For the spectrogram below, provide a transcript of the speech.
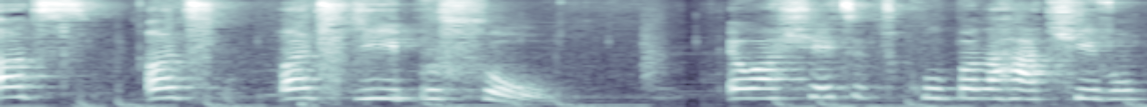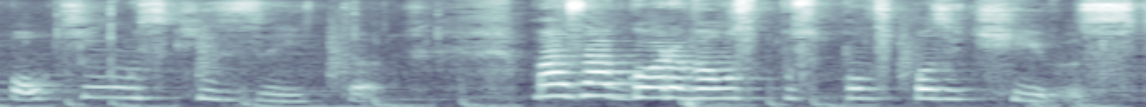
Antes, antes, antes de ir pro show? Eu achei essa desculpa narrativa um pouquinho esquisita. Mas agora vamos para os pontos positivos.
